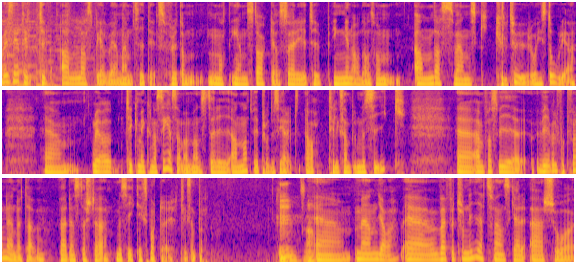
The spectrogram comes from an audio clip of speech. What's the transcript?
Om vi ser till typ alla spel vi har nämnt hittills, förutom något enstaka, så är det ju typ ingen av dem som andas svensk kultur och historia. Um, och jag tycker mig kunna se samma mönster i annat vi producerar, ja, till exempel musik. Uh, även fast vi, vi är väl fortfarande en av världens största musikexporter, till exempel. Mm, ja. Uh, men ja, uh, varför tror ni att svenskar är så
